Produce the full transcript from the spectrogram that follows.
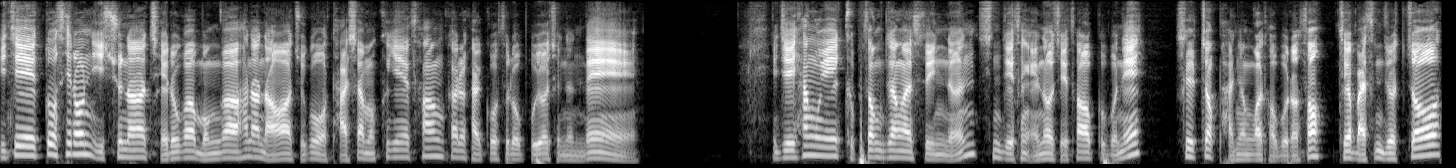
이제 또 새로운 이슈나 재료가 뭔가 하나 나와주고 다시 한번 크게 상한가를 갈 것으로 보여지는데 이제 향후에 급성장할 수 있는 신재생 에너지 사업 부분의 실적 반영과 더불어서 제가 말씀드렸죠.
